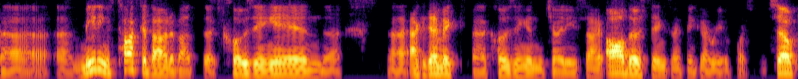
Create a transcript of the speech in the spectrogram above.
uh, uh meetings talked about about the closing in, the uh, academic uh, closing in the Chinese side. All those things I think are reinforcing. So.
